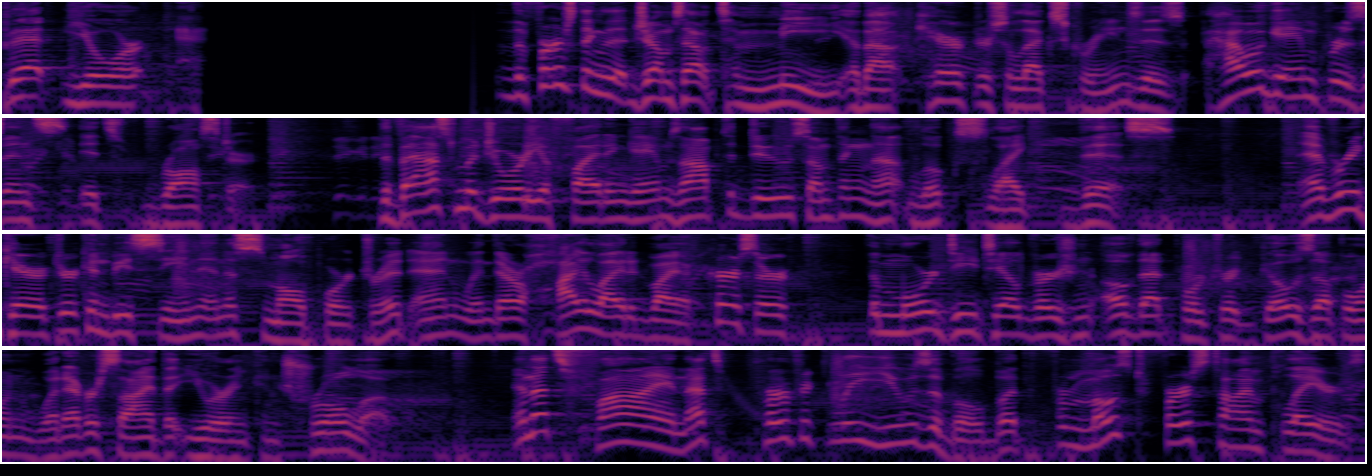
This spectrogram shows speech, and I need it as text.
bet your the first thing that jumps out to me about character select screens is how a game presents its roster. The vast majority of fighting games opt to do something that looks like this. Every character can be seen in a small portrait, and when they're highlighted by a cursor, the more detailed version of that portrait goes up on whatever side that you are in control of. And that's fine, that's perfectly usable, but for most first time players,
